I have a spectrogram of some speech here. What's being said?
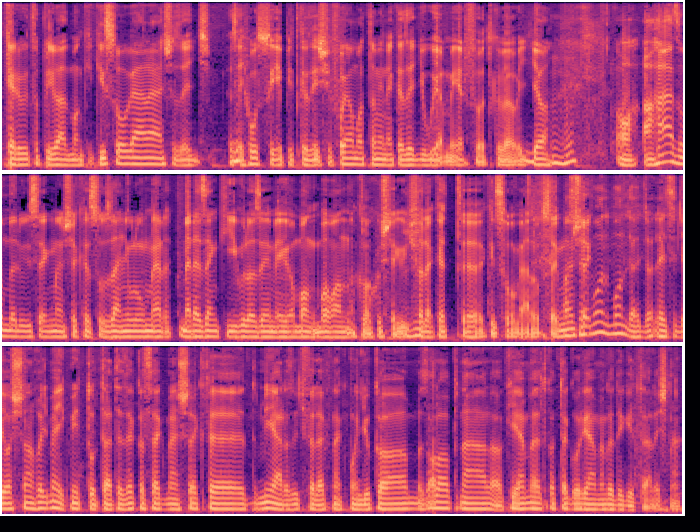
került a privátbanki kiszolgálás. Ez egy, ez egy hosszú építkezési folyamat, aminek ez egy újabb mérföldköve, hogy a, uh-huh. a, a házon belül szegmensekhez hozzányúlunk, mert, mert ezen kívül azért még a bankban vannak lakossági ügyfeleket uh-huh. kiszolgáló szegmensek. még mond, mondd el légy gyorsan, hogy melyik mit tud, tehát ezek a szegmensek, mi jár az ügyfeleknek mondjuk az alapnál, a kiemelt kategórián, meg a digitálisnál.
